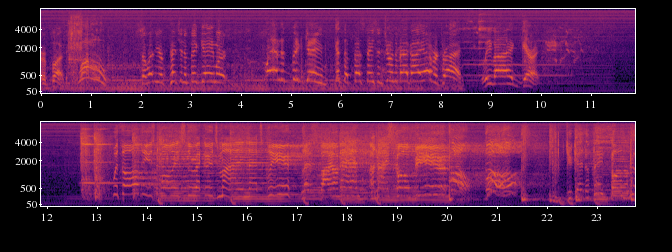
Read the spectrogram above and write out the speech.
or plug. Whoa! So whether you're pitching a big game or landing big game, get the best taste in chewing tobacco I ever tried. Levi Garrett. With all these points, the record's mine, that's clear. Let's buy a man a nice cold beer. Bull! Bull! You get a big ball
